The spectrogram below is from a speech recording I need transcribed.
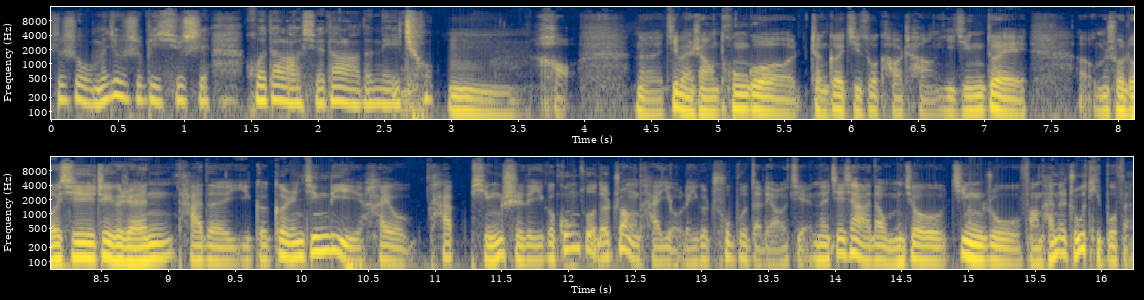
就是我们就是必须是活到老学到老的那一种。嗯，好，那基本上通过整个几座考场，已经对呃我们说罗西这个人他的一个个人经历，还有他平时的一个工作的状态有了一个初步的了解。那接下来呢，我们就进入访谈的主体部分。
